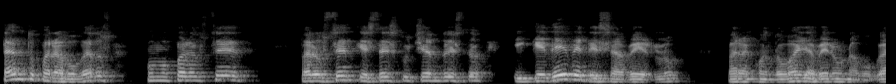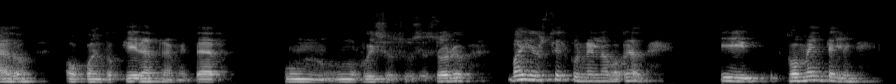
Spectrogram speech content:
tanto para abogados como para usted, para usted que está escuchando esto y que debe de saberlo para cuando vaya a ver a un abogado o cuando quiera tramitar un, un juicio sucesorio, vaya usted con el abogado y coméntele,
